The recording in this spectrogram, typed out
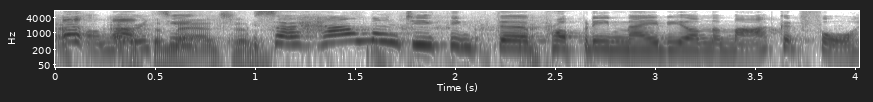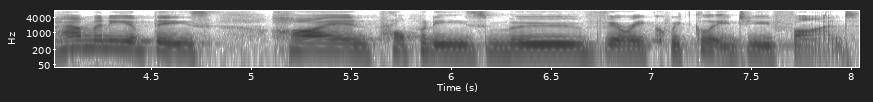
Oh, Mauricio, mansion. So, how long do you think the property may be on the market for? How many of these high-end properties move very quickly? Do you find?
